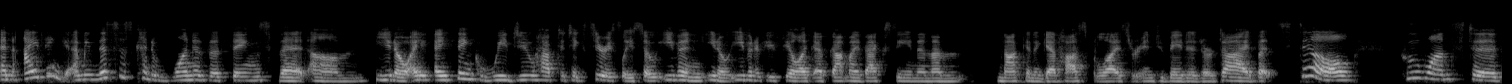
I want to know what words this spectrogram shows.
And I think, I mean, this is kind of one of the things that, um, you know, I, I think we do have to take seriously. So even, you know, even if you feel like I've got my vaccine and I'm not going to get hospitalized or intubated or die. But still, who wants to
